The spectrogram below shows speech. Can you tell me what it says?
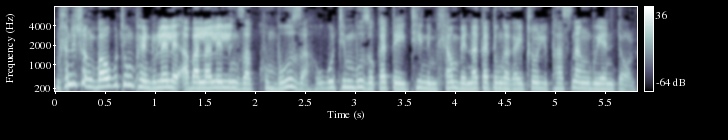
Mhlonishwa ngiba ukuthi ungiphendulele abalaleli ngizakukhumbuza ukuthi imibuzo kade yithini mhlawumbe nakade ungakayitloli phasi nangibuye entolo.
